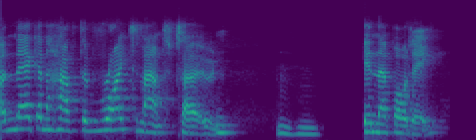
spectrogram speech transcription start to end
And they're going to have the right amount of tone Mm-hmm. in their body.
